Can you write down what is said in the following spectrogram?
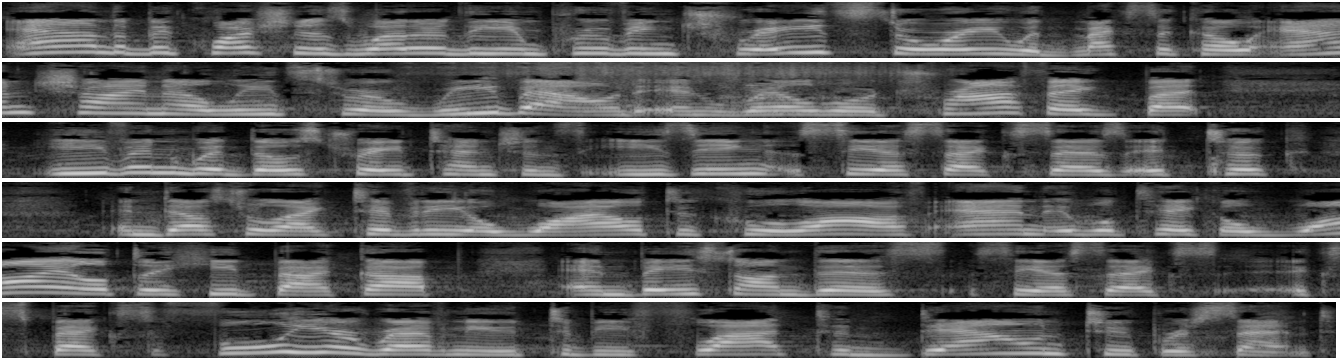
And the big question is whether the improving trade story with Mexico and China leads to a rebound in railroad traffic. But Even with those trade tensions easing, CSX says it took industrial activity a while to cool off and it will take a while to heat back up. And based on this, CSX expects full year revenue to be flat to down 2%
